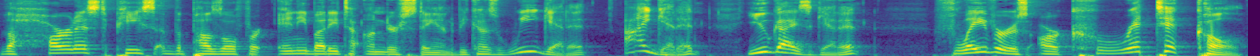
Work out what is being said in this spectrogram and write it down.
the hardest piece of the puzzle for anybody to understand because we get it. I get it. You guys get it. Flavors are critical.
